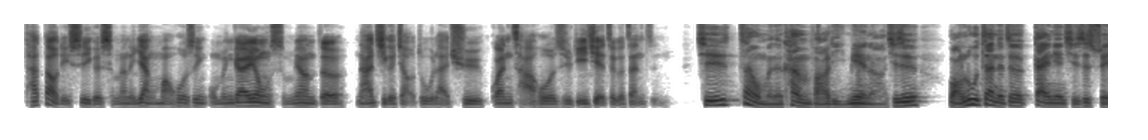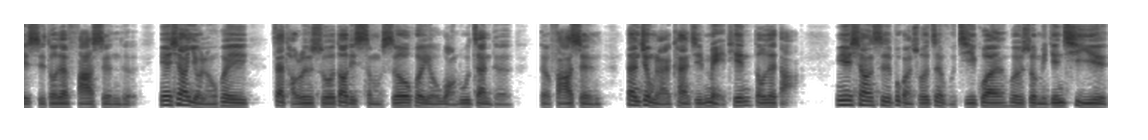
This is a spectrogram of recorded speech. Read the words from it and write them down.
它到底是一个什么样的样貌，或者是我们应该用什么样的哪几个角度来去观察或者去理解这个战争？其实，在我们的看法里面啊，其实网络战的这个概念其实随时都在发生的。因为像有人会在讨论说，到底什么时候会有网络战的的发生？但就我们来看，其实每天都在打。因为像是不管说政府机关，或者说民间企业。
